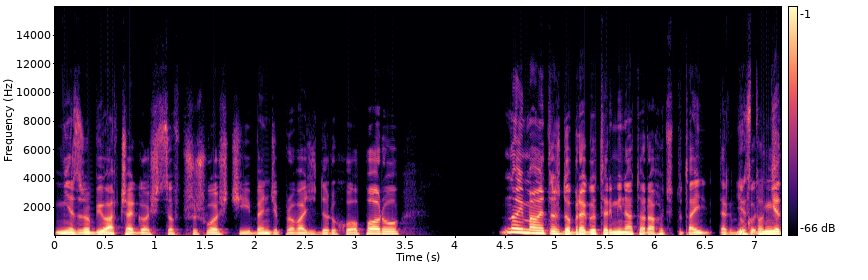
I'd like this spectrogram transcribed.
nie zrobiła czegoś, co w przyszłości będzie prowadzić do ruchu oporu. No i mamy też dobrego Terminatora, choć tutaj tak do, nie,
